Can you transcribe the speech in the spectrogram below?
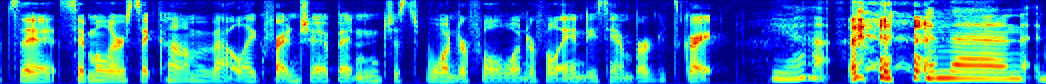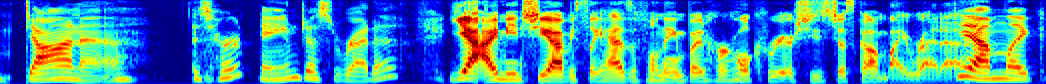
it's a similar sitcom about like friendship and just wonderful, wonderful Andy Samberg. It's great. Yeah. and then Donna. Is her name just Retta? Yeah, I mean, she obviously has a full name, but her whole career she's just gone by Retta. yeah, I'm like,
